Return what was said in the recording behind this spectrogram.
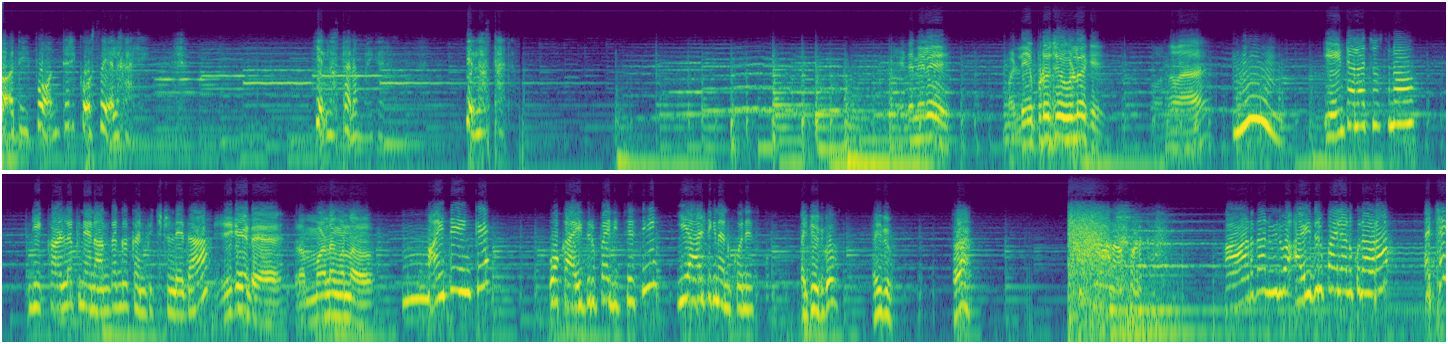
ఆ దీపం అందరి కోసం ఎలగాలి. వెళ్ళొస్తాను అమ్మాయి గారు. వెళ్ళొస్తాను ఏంటి నీలి? మళ్ళీ ఎప్పుడు వచ్చే ఊళ్ళోకి? ఉన్నావా ఏంటి అలా చూస్తున్నావు? నీ కళ్ళకి నేను అందంగా కనిపించడం లేదా? నీకేంటే? బ్రహ్మాండంగా ఉన్నావు. మ్మ్, అయితే ఇంకే. ఒక ఐదు రూపాయలు ఇచ్చేసి ఈ ఆటికి నన్ను కొనేసుకో. ఐదు ఇదిగో ఐదు. రా. నా కొడక. ఆడదాని విలువ ఐదు రూపాయలు అనుకున్నావరా? అచ్చే!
